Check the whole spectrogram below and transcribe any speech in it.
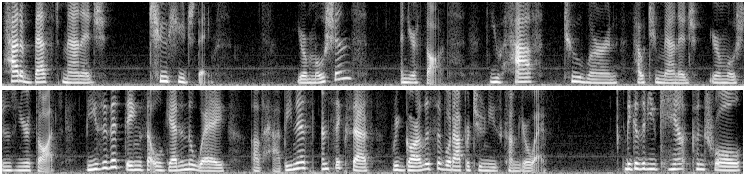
how to best manage two huge things your emotions and your thoughts you have to learn how to manage your emotions and your thoughts these are the things that will get in the way of happiness and success regardless of what opportunities come your way because if you can't control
